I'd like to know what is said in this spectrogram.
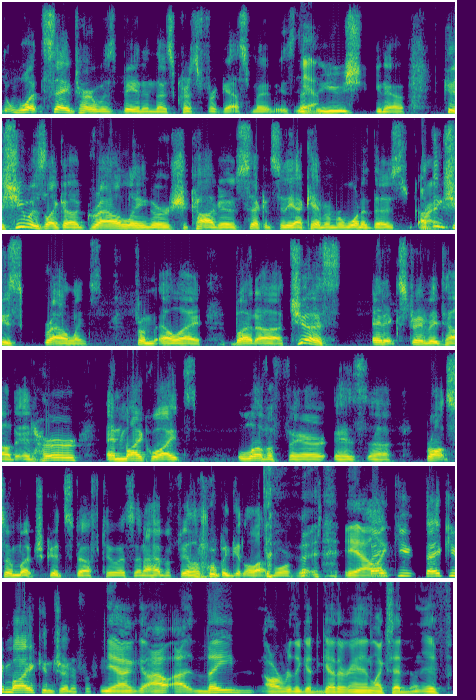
what saved her was being in those Christopher Guest movies. That Yeah. you sh- you know, because she was like a Growling or Chicago Second City. I can't remember one of those. I think she's Groundlings from L.A. But uh, just an extremely talented, and her and Mike White's love affair has uh, brought so much good stuff to us, and I have a feeling we'll be getting a lot more of it. yeah. thank Like you, thank you, Mike and Jennifer. Yeah, I, I, they are really good together. And like I said, if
